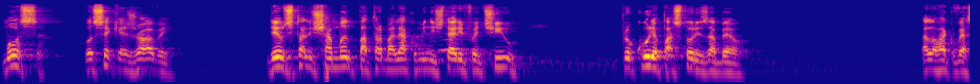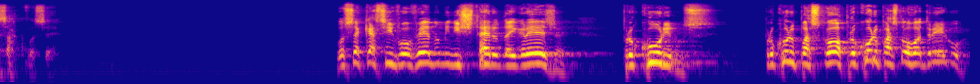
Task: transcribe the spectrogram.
Moça, você que é jovem, Deus está lhe chamando para trabalhar com o ministério infantil. Procure a pastora Isabel. Ela vai conversar com você. Você quer se envolver no ministério da igreja? Procure-nos. Procure o pastor, procure o pastor Rodrigo.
